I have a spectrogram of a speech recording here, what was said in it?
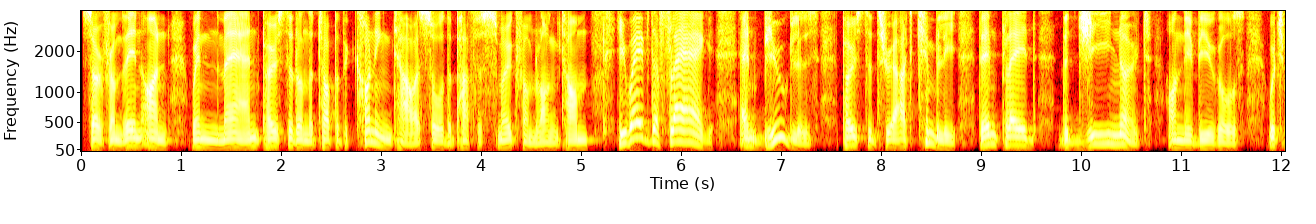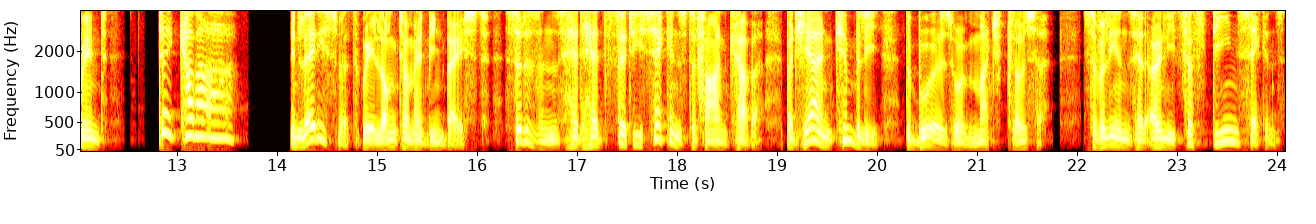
So from then on, when the man posted on the top of the conning tower saw the puff of smoke from Long Tom, he waved a flag, and buglers posted throughout Kimberley then played the G note on their bugles, which meant, Take cover! In Ladysmith, where Long Tom had been based, citizens had had 30 seconds to find cover, but here in Kimberley, the Boers were much closer. Civilians had only 15 seconds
